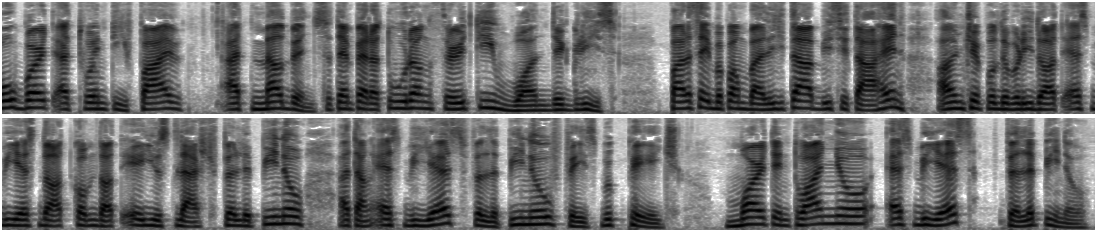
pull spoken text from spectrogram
Hobart at 25, at Melbourne sa temperaturang 31 degrees. Para sa iba pang balita, bisitahin ang www.sbs.com.au slash Filipino at ang SBS Filipino Facebook page. Martin Tuanyo, SBS Filipino.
